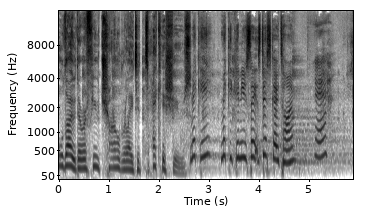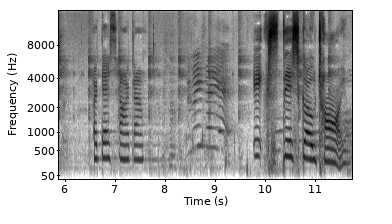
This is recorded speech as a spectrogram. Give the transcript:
although there were a few child related tech issues. Mickey, Mickey, can you say it's disco time? Yeah. What do you say? I guess I can. It's disco time.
